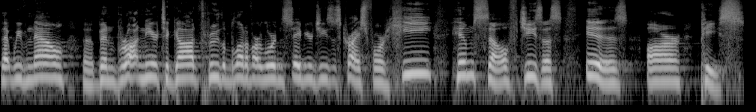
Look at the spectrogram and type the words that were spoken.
that we've now uh, been brought near to God through the blood of our Lord and Savior Jesus Christ. For He Himself, Jesus, is our peace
